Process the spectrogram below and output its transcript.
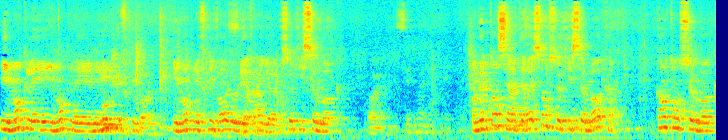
Il manque les, il manque les, Il manque les les- frivoles. il manque les frivoles ou les railleurs, ceux qui se moquent. Ouais. En même temps, c'est intéressant, ceux qui se moquent. Quand on se moque,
